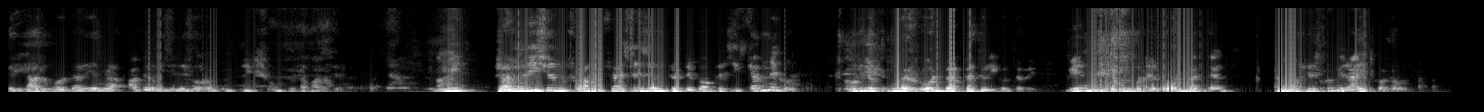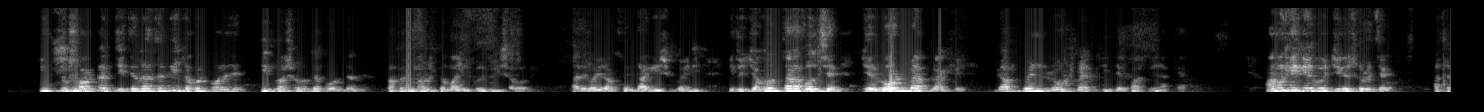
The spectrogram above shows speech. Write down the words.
যে তার উপর দাঁড়িয়ে আমরা আগামী দিনে গণতান্ত্রিক সমঝোতা বানাতে পারব। আমি transition from fascism to democracy কেমনে করব? আমাকে তো পুরো রোড ম্যাপটা তৈরি করতে হবে। রাইট কথা বলে কিন্তু সরকার জিতে না যেতেই যখন বলে যে তিন মাসের মধ্যে ভোট দেন, তখন মানুষ তো মাইন্ড করবেই স্বাভাবিক। আরে ভাই, রক্তের দাগি শুকায়নি কিন্তু যখন তারা বলছে যে রোড ম্যাপ লাগবে গভর্নমেন্ট রোড ম্যাপ দিতে পারবে না কেন? আমাকে কেউ কেউ জিজ্ঞেস করেছে আচ্ছা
